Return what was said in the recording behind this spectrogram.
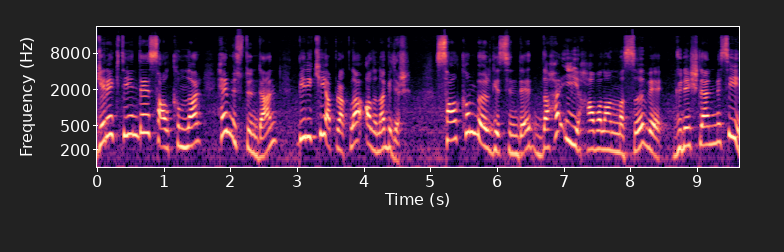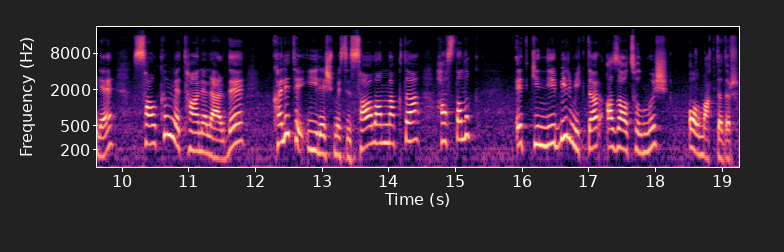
Gerektiğinde salkımlar hem üstünden bir iki yaprakla alınabilir. Salkım bölgesinde daha iyi havalanması ve güneşlenmesi ile salkım ve tanelerde kalite iyileşmesi sağlanmakta, hastalık etkinliği bir miktar azaltılmış olmaktadır.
